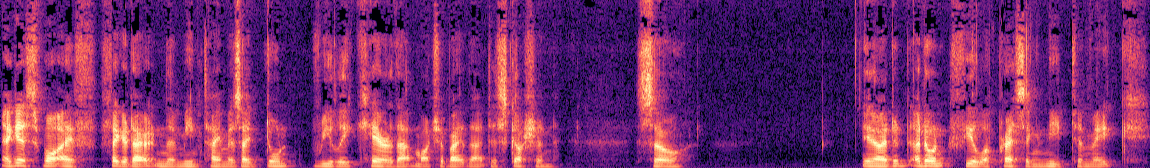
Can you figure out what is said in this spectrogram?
I guess what I've figured out in the meantime is I don't really care that much about that discussion. So, you know, I, did, I don't feel a pressing need to make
